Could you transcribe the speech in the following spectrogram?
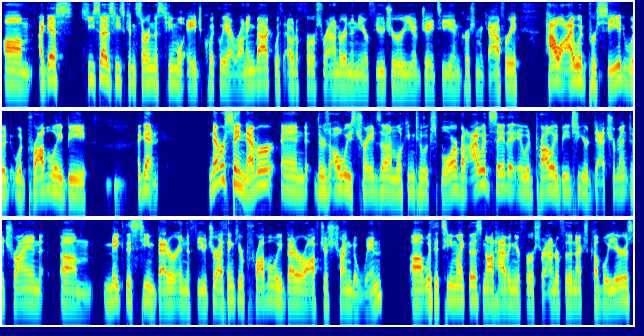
Um, I guess he says he's concerned this team will age quickly at running back without a first rounder in the near future. You have JT and Christian McCaffrey. How I would proceed would would probably be again, never say never. And there's always trades that I'm looking to explore, but I would say that it would probably be to your detriment to try and um, make this team better in the future. I think you're probably better off just trying to win. Uh, with a team like this, not having your first rounder for the next couple years.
